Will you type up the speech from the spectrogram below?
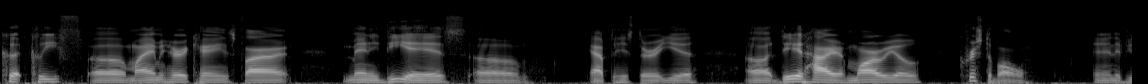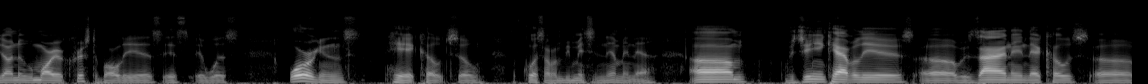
Cutcliffe. Uh, Miami Hurricanes fired Manny Diaz um, after his third year. Uh, did hire Mario Cristobal, and if you don't know who Mario Cristobal is, it was Oregon's head coach. So of course I'm gonna be mentioning them in there. Um, Virginia Cavaliers uh, resigning their coach uh,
